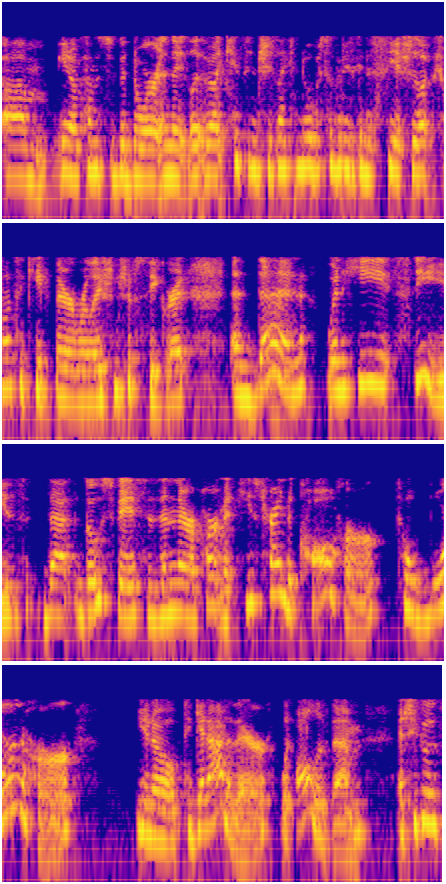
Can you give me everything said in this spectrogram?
um you know comes to the door and they like kissing she's like no somebody's gonna see it. She like she wants to keep their relationship secret. And then when he sees that ghostface is in their apartment he's trying to call her to warn her you know to get out of there with all of them. And she goes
